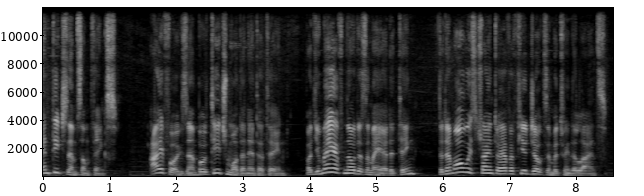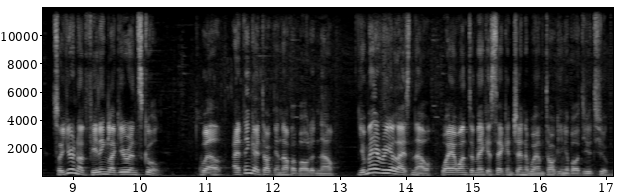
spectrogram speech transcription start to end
and teach them some things. I for example teach more than entertain, but you may have noticed in my editing that I'm always trying to have a few jokes in between the lines, so you're not feeling like you're in school. Well, I think I talked enough about it now. You may realize now why I want to make a second channel where I'm talking about YouTube.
